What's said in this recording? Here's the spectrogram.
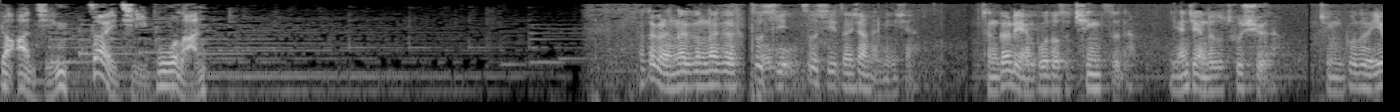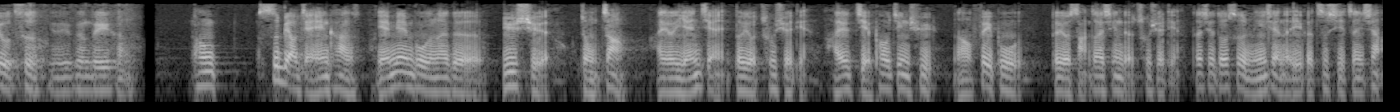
让案情再起波澜。他这个人那个那个窒息窒息真相很明显，整个脸部都是青紫的，眼睑都是出血的，颈部的右侧有一个勒痕。从尸表检验看，颜面部那个淤血肿胀，还有眼睑都有出血点，还有解剖进去，然后肺部都有散在性的出血点，这些都是明显的一个窒息真相。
